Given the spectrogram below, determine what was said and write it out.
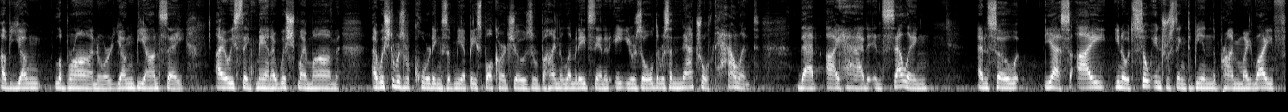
of young LeBron or young Beyonce, I always think, man, I wish my mom. I wish there was recordings of me at baseball card shows or behind the lemonade stand at eight years old. There was a natural talent that I had in selling. And so, yes, I, you know, it's so interesting to be in the prime of my life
